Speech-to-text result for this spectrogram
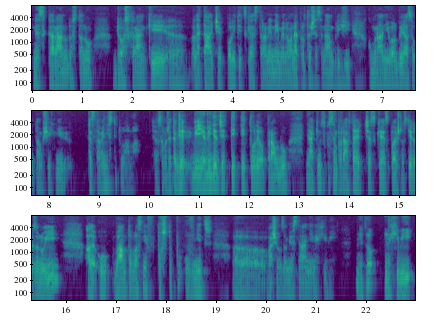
Dneska ráno dostanu do schránky eh, letáček politické strany nejmenované, protože se nám blíží komunální volby a jsou tam všichni představení s titulama. Že samozřejmě. Takže je vidět, že ty tituly opravdu nějakým způsobem pořád v té české společnosti rezonují, ale u, vám to vlastně v postupu uvnitř uh, vašeho zaměstnání nechybí. Mně to nechybí.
